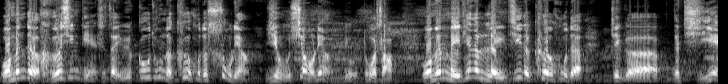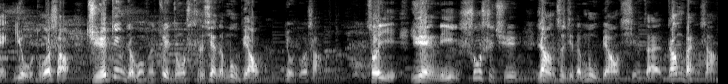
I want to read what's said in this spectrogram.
我们的核心点是在于沟通的客户的数量、有效量有多少，我们每天的累积的客户的这个体验有多少，决定着我们最终实现的目标有多少。所以，远离舒适区，让自己的目标写在钢板上，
